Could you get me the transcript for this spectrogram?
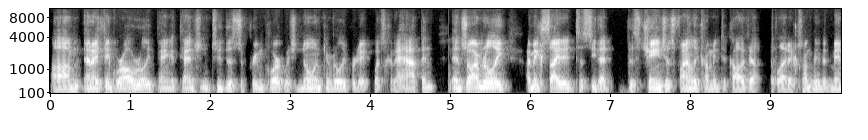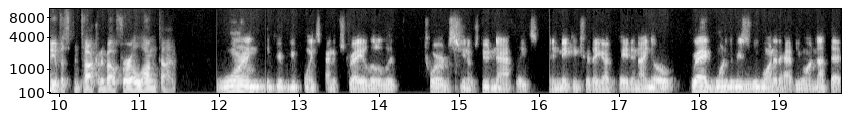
Um, and I think we're all really paying attention to the Supreme Court, which no one can really predict what's going to happen. And so I'm really I'm excited to see that this change is finally coming to college athletics, something that many of us have been talking about for a long time. Warren, I think your viewpoints kind of stray a little bit towards you know student athletes and making sure they got paid. And I know Gregg, one of the reasons we wanted to have you on, not that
